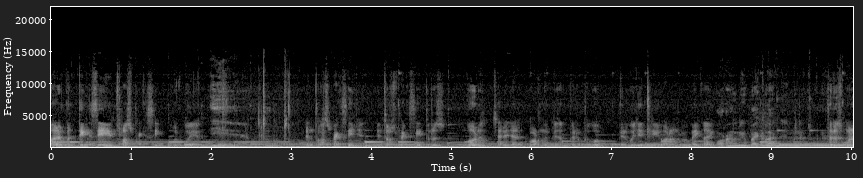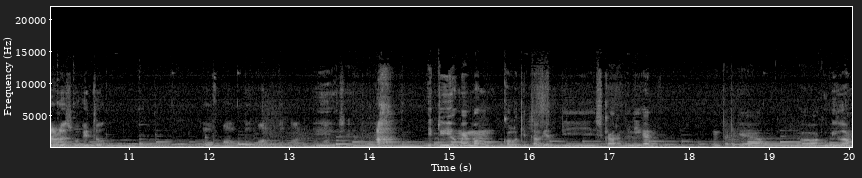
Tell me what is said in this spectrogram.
paling penting sih introspeksi menurut gue ya. Iya betul betul. Introspeksinya. Introspeksi terus gue harus cari jalan keluar nih biar biar gue biar gue jadi orang lebih baik lagi. Orang lebih baik lagi benar terus menerus begitu move on move on move on, move on. Iya sih. itu yang memang kalau kita lihat di sekarang ini kan yang tadi kayak eh, aku bilang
